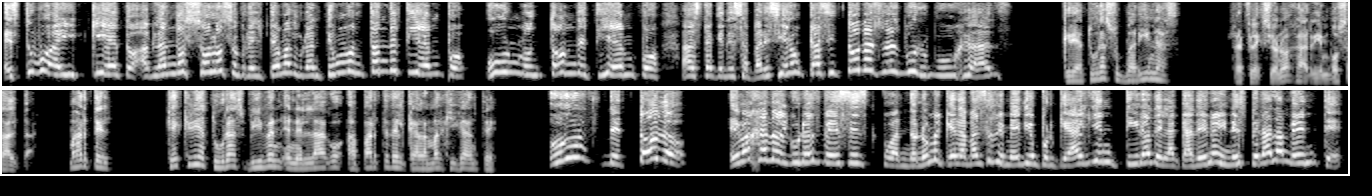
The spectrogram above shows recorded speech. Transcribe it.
Estuvo ahí, quieto, hablando solo sobre el tema durante un montón de tiempo, un montón de tiempo, hasta que desaparecieron casi todas las burbujas. Criaturas submarinas, reflexionó Harry en voz alta. Martel, ¿qué criaturas viven en el lago aparte del calamar gigante? ¡Uf! ¡De todo! He bajado algunas veces cuando no me queda más remedio porque alguien tira de la cadena inesperadamente.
